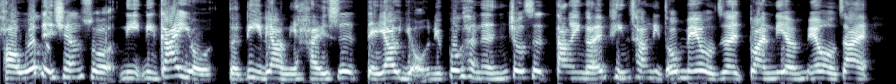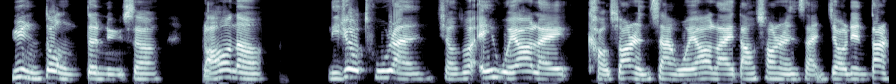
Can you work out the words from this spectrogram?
好，我得先说，你你该有的力量你还是得要有，你不可能就是当一个哎平常你都没有在锻炼、没有在运动的女生，然后呢？你就突然想说，哎，我要来考双人伞，我要来当双人伞教练。当然，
